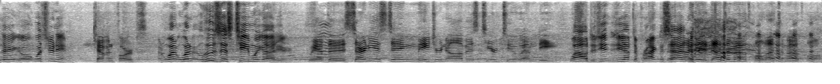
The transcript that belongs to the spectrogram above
there you go. What's your name? Kevin Forbes. And what what who's this team we got here? We have the Sarnia Sting Major Novice Tier 2 MD. Wow, did you did you have to practice that? I did. That's a mouthful. That's a mouthful.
